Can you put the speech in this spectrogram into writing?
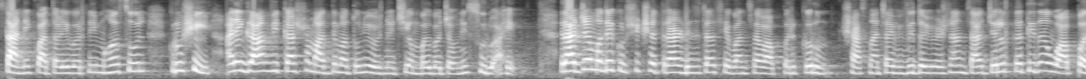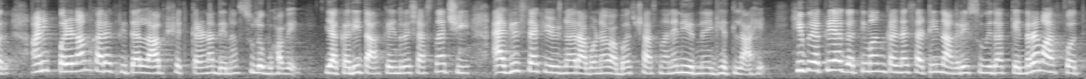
स्थानिक पातळीवरती महसूल कृषी आणि ग्रामविकासच्या माध्यमातून योजनेची अंमलबजावणी सुरू आहे. राज्यामध्ये कृषी क्षेत्रात डिजिटल सेवांचा वापर करून शासनाच्या विविध योजनांचा जलदगतीनं वापर आणि परिणामकारकरित्या लाभ शेतकऱ्यांना देणं सुलभ व्हावे. याकरिता केंद्र शासनाची ॲग्रिस्टॅक योजना राबवण्याबाबत शासनाने निर्णय घेतला आहे. ही प्रक्रिया गतिमान करण्यासाठी नागरी सुविधा केंद्रामार्फत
